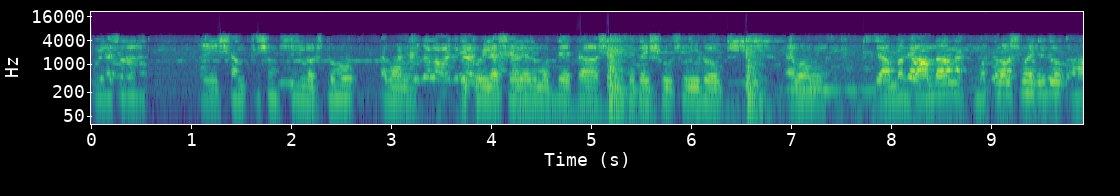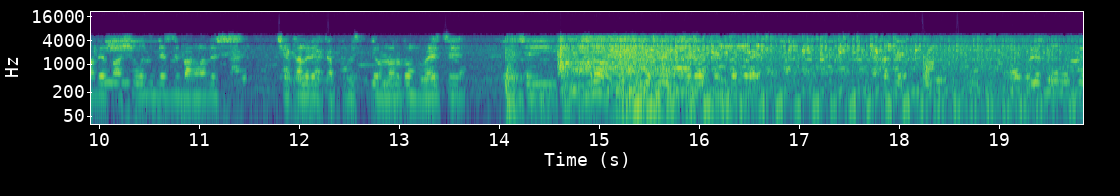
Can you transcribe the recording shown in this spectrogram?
কৈলাসরের এই শান্তি নষ্ট হোক এবং এই কৈলাসের মধ্যে একটা সুর শুরু হোক। এবং যে আমরা জানলাম বর্তমান সময়ে কিন্তু আমাদের পার্শ্ববর্তী দেশ যে বাংলাদেশ সেখানের একটা পরিস্থিতি অন্যরকম রয়েছে সেই আমরা কৈলাসের কেন্দ্র করে। কৈলাসের মধ্যে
